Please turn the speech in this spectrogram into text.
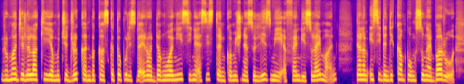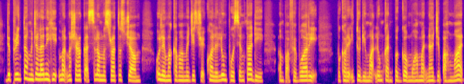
Remaja lelaki yang mencederakan bekas Ketua Polis Daerah Dangwangi Senior Assistant Commissioner Sulizmi Effendi Sulaiman dalam insiden di Kampung Sungai Baru diperintah menjalani khidmat masyarakat selama 100 jam oleh Mahkamah Magistrate Kuala Lumpur siang tadi, 4 Februari. Perkara itu dimaklumkan Pegom Muhammad Najib Ahmad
